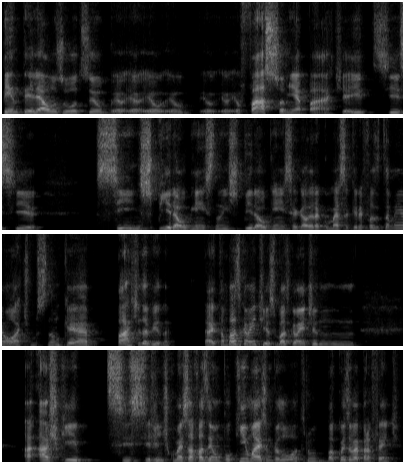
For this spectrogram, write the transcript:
pentelhar os outros, eu, eu, eu, eu, faço a minha parte, aí se, se, se inspira alguém, se não inspira alguém, se a galera começa a querer fazer, também é ótimo. Se não quer, parte da vida. Tá? Então, basicamente isso. Basicamente, hum, acho que se, se a gente começar a fazer um pouquinho mais um pelo outro, a coisa vai para frente.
